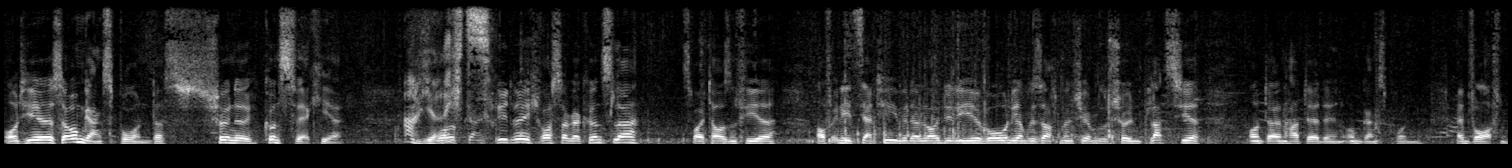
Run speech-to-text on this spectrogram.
Und hier ist der Umgangsbrunnen, das schöne Kunstwerk hier. Ah, hier Wolfgang rechts. Friedrich, Rostocker Künstler, 2004 auf Initiative der Leute, die hier wohnen. Die haben gesagt, Mensch, wir haben so einen schönen Platz hier. Und dann hat er den Umgangsbrunnen entworfen.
